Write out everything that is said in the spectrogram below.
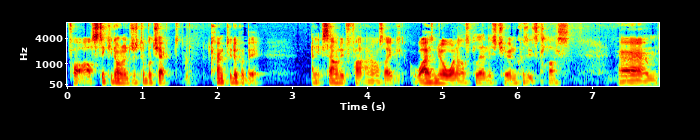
thought I'll stick it on and just double check, cranked it up a bit, and it sounded fat. And I was like, why is no one else playing this tune? Because it's class. Um,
